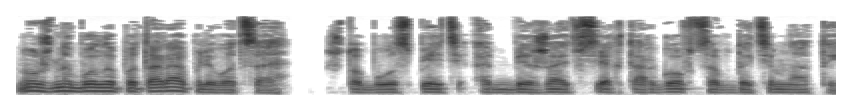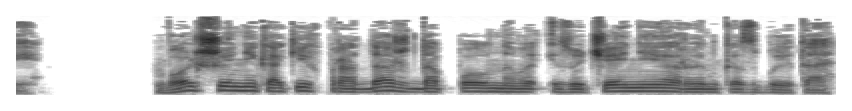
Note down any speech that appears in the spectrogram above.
Нужно было поторапливаться, чтобы успеть оббежать всех торговцев до темноты. Больше никаких продаж до полного изучения рынка сбыта,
